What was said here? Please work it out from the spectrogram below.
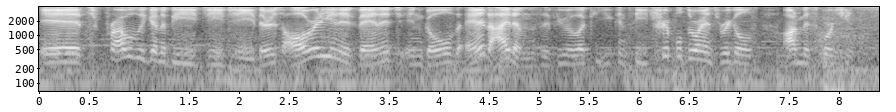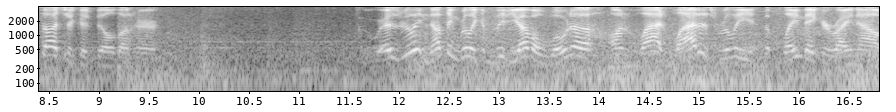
it's probably going to be GG. There's already an advantage in gold and items. If you look, you can see triple Doran's Wriggles on Miss Fortune. Such a good build on her. There's really nothing really completed. You have a WotA on Vlad. Vlad is really the playmaker right now.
